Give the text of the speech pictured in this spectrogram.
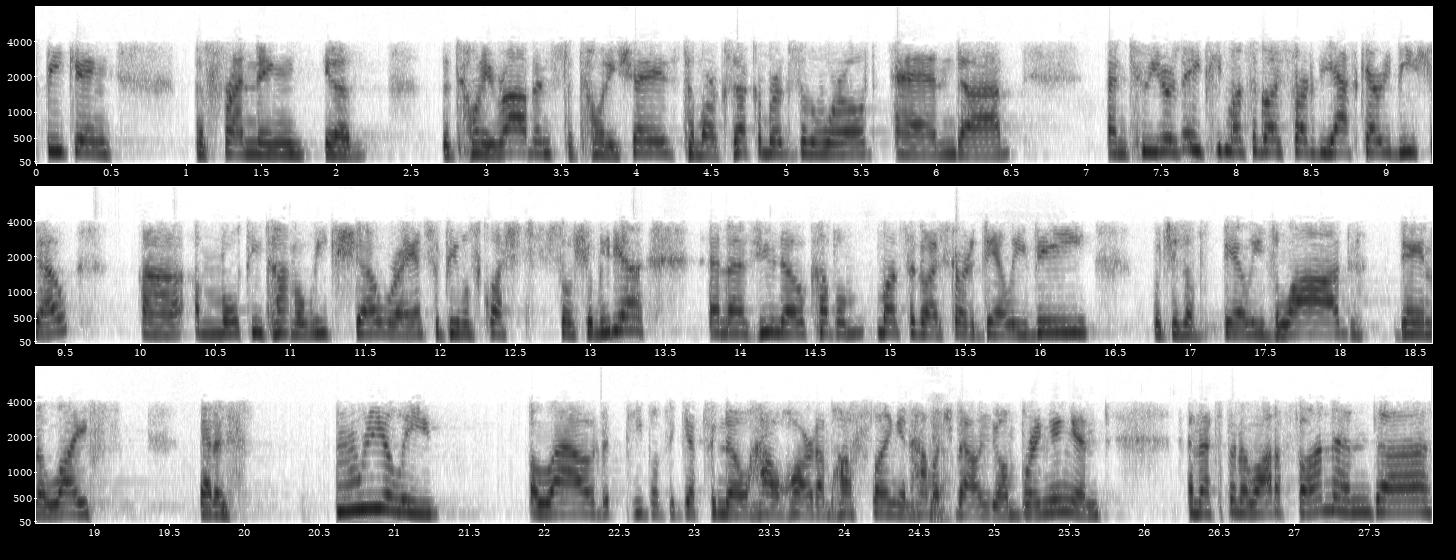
speaking, befriending you know the Tony Robbins, to Tony Hsiehs, to Mark Zuckerbergs of the world, and uh, and two years, eighteen months ago, I started the Ask Gary V show. Uh, a multi-time a week show where I answer people's questions on social media. And as you know, a couple months ago, I started DailyVee, which is a daily vlog, day in the life that has really allowed people to get to know how hard I'm hustling and how much value I'm bringing, and and that's been a lot of fun. And uh,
